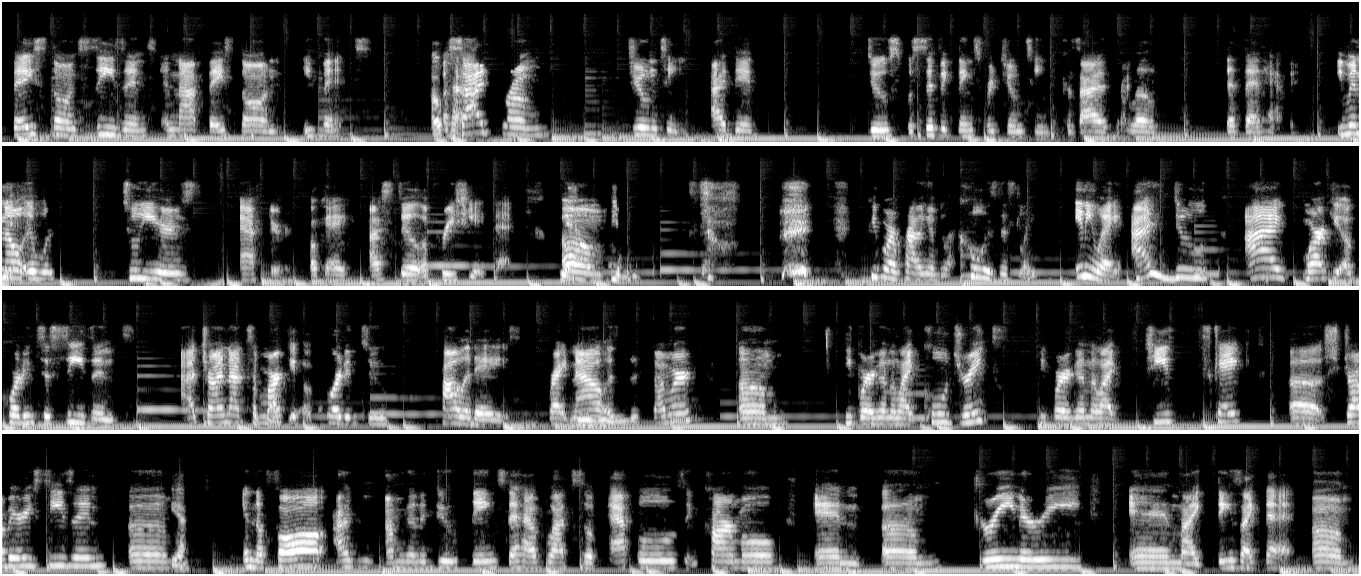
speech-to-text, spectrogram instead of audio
based on seasons and not based on events. Okay. Aside from Juneteenth, I did do specific things for Juneteenth because I love that that happened. Even though it was two years after, okay, I still appreciate that. Yeah. Um, so, people are probably gonna be like, "Who is this lady?" Anyway, I do. I market according to seasons. I try not to market according to holidays. Right now, it's Mhm. the summer. Um, people are gonna like cool drinks. People are gonna like cheesecake. Uh, strawberry season. Um, Yeah. In the fall, I, I'm gonna do things that have lots of apples and caramel and um, greenery and like things like that. Um,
